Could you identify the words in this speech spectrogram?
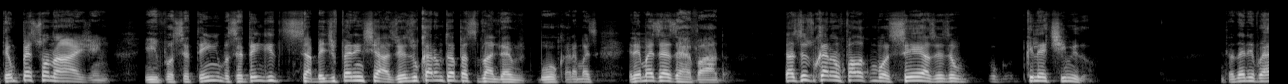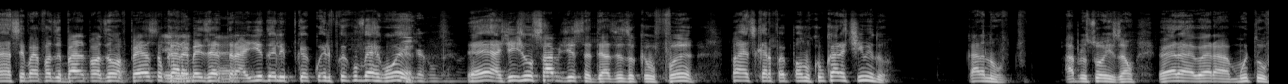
tem um personagem. E você tem, você tem que saber diferenciar. Às vezes o cara não tem uma personalidade boa, o cara é mais, ele é mais reservado. Às vezes o cara não fala com você, às vezes eu, porque ele é tímido. Então daí ele, ah, você vai fazer, vai fazer uma festa, o cara é Ele- mais é. retraído, ele fica, ele fica com vergonha. Fica com vergonha. É, a gente não sabe disso. Às vezes o, o fã, pá, esse cara foi pau no cu, o cara é tímido. O cara não abre o sorrisão. Eu era, eu era muito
